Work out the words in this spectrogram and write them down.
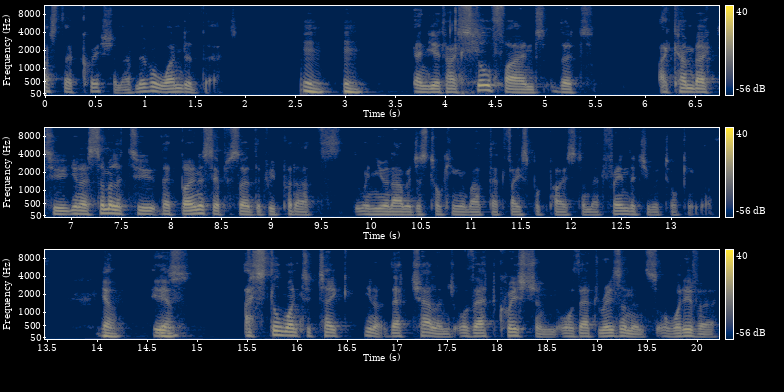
asked that question. I've never wondered that. Mm, mm, and yet I still find that I come back to, you know, similar to that bonus episode that we put out when you and I were just talking about that Facebook post and that friend that you were talking of. Yeah. Yeah. I still want to take, you know, that challenge or that question or that resonance or whatever,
